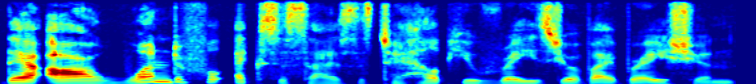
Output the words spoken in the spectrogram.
There are wonderful exercises to help you raise your vibration.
